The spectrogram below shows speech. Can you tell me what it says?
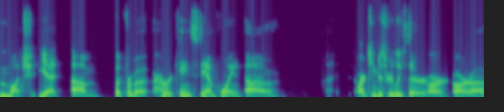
much yet, um, but from a hurricane standpoint, uh, our team just released their our our uh,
